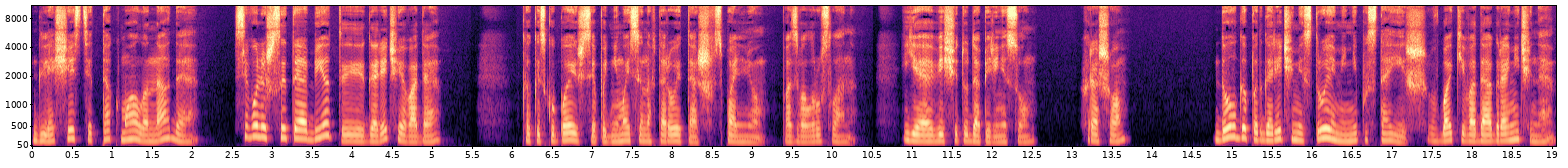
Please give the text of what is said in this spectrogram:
для счастья так мало надо. Всего лишь сытый обед и горячая вода. «Как искупаешься, поднимайся на второй этаж, в спальню», — позвал Руслан. «Я вещи туда перенесу». «Хорошо». Долго под горячими струями не постоишь, в баке вода ограниченная.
